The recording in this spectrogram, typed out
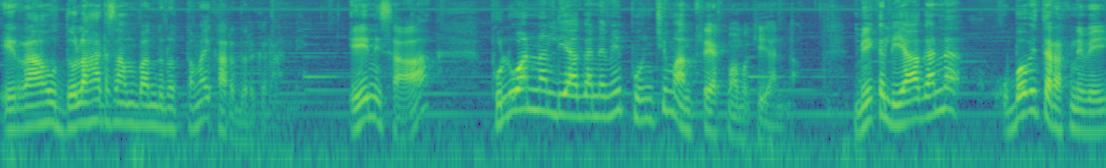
ඒ රාහු දොළහට සම්බන්ධනොත් තමයි කරදර කරන්නේ. ඒ නිසා පුළුවන්න්න ලියාගන්න මේ පුංචි මන්ත්‍රයක් මම කියන්න. මේක ලියාගන්න ඔබ විතරක් නෙවෙයි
